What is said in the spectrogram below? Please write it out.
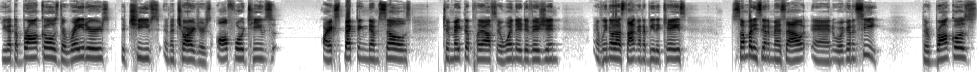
You got the Broncos, the Raiders, the Chiefs, and the Chargers. All four teams are expecting themselves to make the playoffs and win their division. And we know that's not going to be the case. Somebody's going to miss out, and we're going to see. The Broncos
